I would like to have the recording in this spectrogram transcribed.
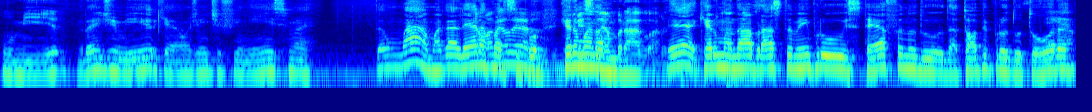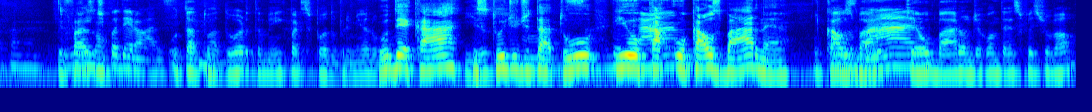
o Mir. grande Mir, que é uma gente finíssima. Então, ah, uma galera É uma participou. galera, quero mandar, lembrar agora. é, assim, quero mandar um abraço também pro Stefano do, da Top Produtora, Stefano, que faz gente um- poderosa. O tatuador também, que participou do primeiro. o DK, Isso. Estúdio de Nossa, Tatu, e o, DK. Ca, o Caos Bar, né? O Caos Caos Bar, Bar. que é o bar onde acontece o festival.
